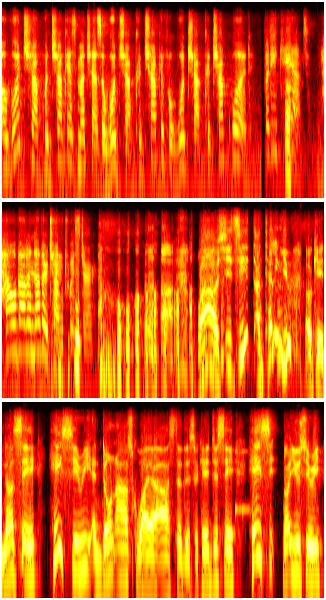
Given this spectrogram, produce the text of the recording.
A woodchuck would chuck as much as a woodchuck could chuck if a woodchuck could chuck wood. But he can't. How about another tongue twister? wow, she see, I'm telling you. Okay, now say, "Hey Siri," and don't ask why I asked her this. Okay, just say, "Hey, si-, not you, Siri.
